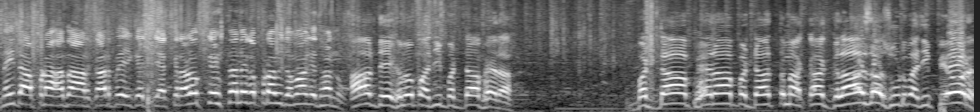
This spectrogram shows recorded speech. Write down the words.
ਨਹੀਂ ਤਾਂ ਆਪਣਾ ਆਧਾਰ ਕਾਰਡ ਭੇਜ ਕੇ ਚੈੱਕ ਕਰਾ ਲਓ ਕਿਸ਼ਤਾਂ ਦੇ ਕੱਪੜਾ ਵੀ ਦਵਾਂਗੇ ਤੁਹਾਨੂੰ। ਆਹ ਦੇਖ ਲਓ ਭਾਜੀ ਵੱਡਾ ਫੇਰਾ। ਵੱਡਾ ਫੇਰਾ ਵੱਡਾ ਧਮਾਕਾ ਗਲਾਸ ਦਾ ਸੂਟ ਭਾਜੀ ਪਿਓਰ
